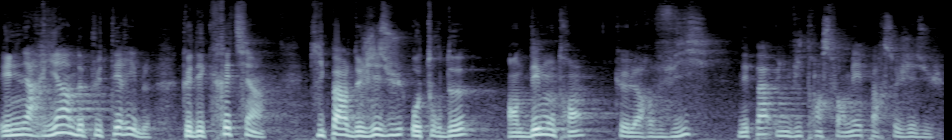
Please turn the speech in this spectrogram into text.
Et il n'y a rien de plus terrible que des chrétiens qui parlent de Jésus autour d'eux en démontrant que leur vie n'est pas une vie transformée par ce Jésus,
